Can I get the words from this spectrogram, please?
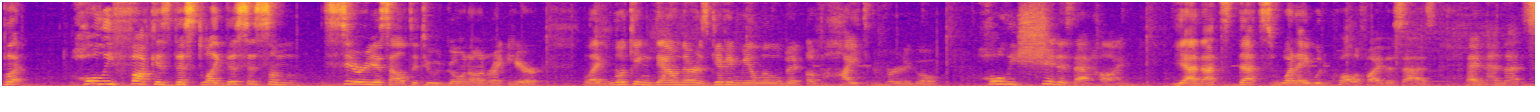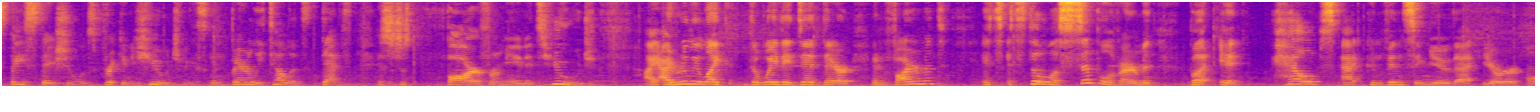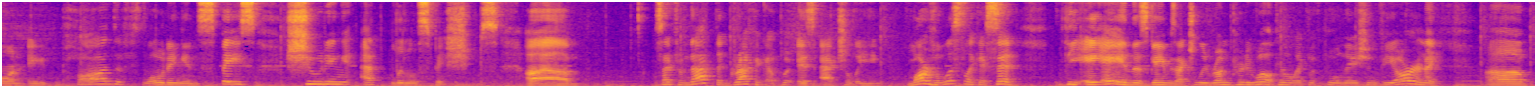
but holy fuck is this like this is some serious altitude going on right here. Like looking down there is giving me a little bit of height vertigo. Holy shit is that high. Yeah, that's that's what I would qualify this as. And and that space station looks freaking huge because I can barely tell its depth. It's just far from me and it's huge. I, I really like the way they did their environment. It's it's still a simple environment, but it helps at convincing you that you're on a pod floating in space, shooting at little spaceships. Uh, aside from that, the graphic output is actually marvelous. Like I said, the AA in this game is actually run pretty well, kind of like with Pool Nation VR, and I uh,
